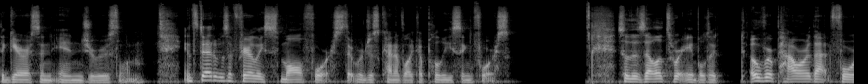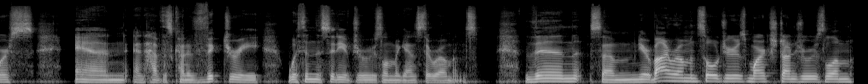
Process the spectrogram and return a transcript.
the garrison in Jerusalem. Instead, it was a fairly small force that were just kind of like a policing force. So the Zealots were able to overpower that force and and have this kind of victory within the city of Jerusalem against the Romans. Then some nearby Roman soldiers marched on Jerusalem.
